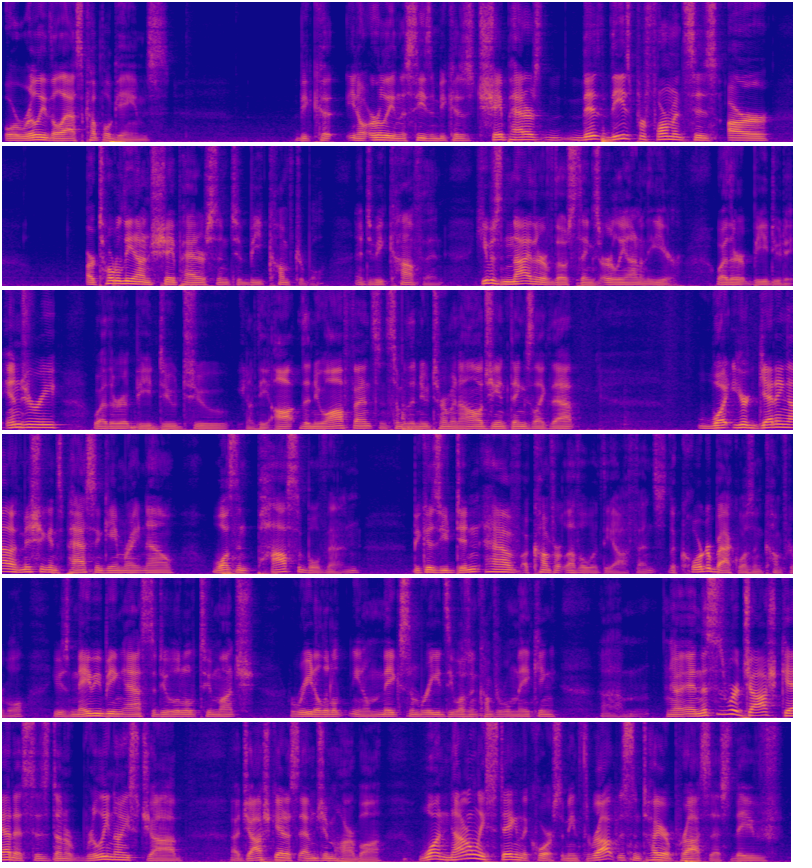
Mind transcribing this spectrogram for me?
or really the last couple games because you know early in the season because Shea Patterson th- these performances are are totally on Shea Patterson to be comfortable and to be confident. He was neither of those things early on in the year, whether it be due to injury, whether it be due to you know the the new offense and some of the new terminology and things like that what you're getting out of Michigan's passing game right now wasn't possible then because you didn't have a comfort level with the offense. The quarterback wasn't comfortable. He was maybe being asked to do a little too much, read a little, you know, make some reads he wasn't comfortable making. Um, and this is where Josh Gattis has done a really nice job. Uh, Josh Gattis and Jim Harbaugh. One, not only staying the course, I mean, throughout this entire process, they've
